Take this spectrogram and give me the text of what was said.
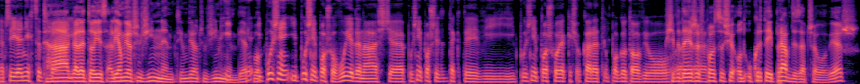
Znaczy ja nie chcę tutaj... Tak, ale to jest, ale ja mówię o czymś innym, ty mówię o czymś innym, I, wiesz? Bo... I, później, I później poszło W11, później poszli detektywi, później poszło jakieś o karety pogotowiu. Mi się wydaje, że w e, Polsce się od ukrytej prawdy zaczęło, wiesz?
